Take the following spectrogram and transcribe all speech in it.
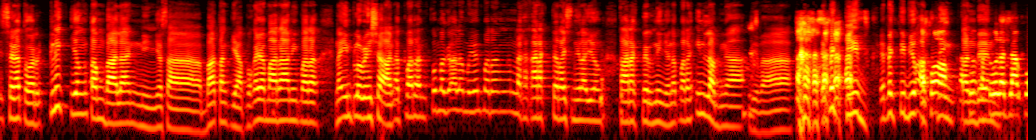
Senator, click yung tambalan ninyo sa Batang Quiapo. Kaya maraming parang na-impluensyaan at parang, kung mag-alam mo yun, parang nakakarakterize nila yung karakter ninyo na parang in love nga, di ba? Effective. Effective yung Opo, acting, tandem. katulad lang po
